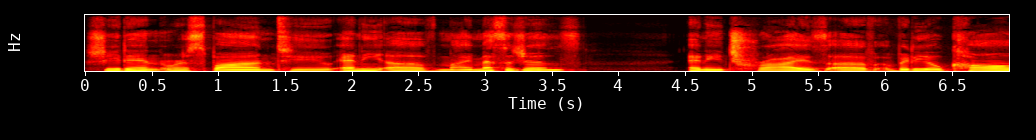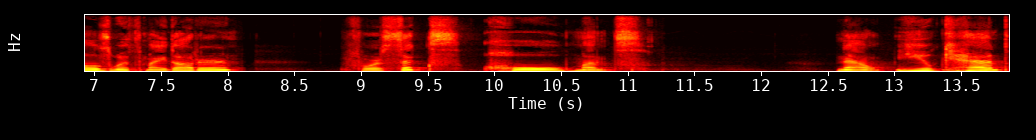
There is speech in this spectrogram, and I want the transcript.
She didn't respond to any of my messages, any tries of video calls with my daughter for six whole months. Now, you can't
